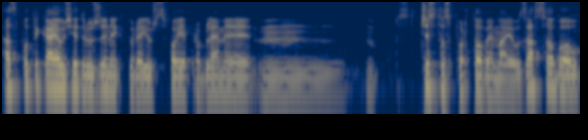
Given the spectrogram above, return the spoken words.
a spotykają się drużyny, które już swoje problemy mm, czysto sportowe mają za sobą.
